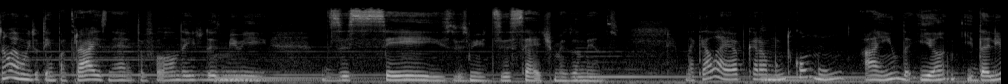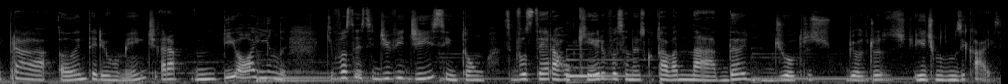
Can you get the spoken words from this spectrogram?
não é muito tempo atrás, né? Tô falando aí de 2016, 2017, mais ou menos. Naquela época era muito comum ainda, e, e dali para anteriormente era pior ainda, que você se dividisse. Então, se você era roqueiro e você não escutava nada de outros, de outros ritmos musicais,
